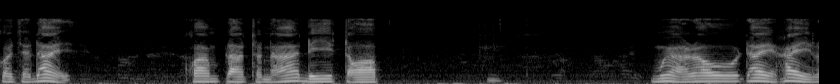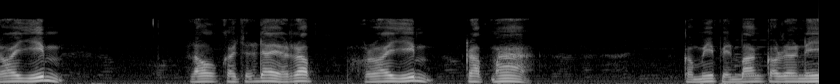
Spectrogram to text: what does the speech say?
ก็จะได้ความปรารถนาดีตอบ เมื่อเราได้ให้รอยยิ้ม เราก็จะได้รับรอยยิ้ม กลับมา ก็มีเป็นบางกรณี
